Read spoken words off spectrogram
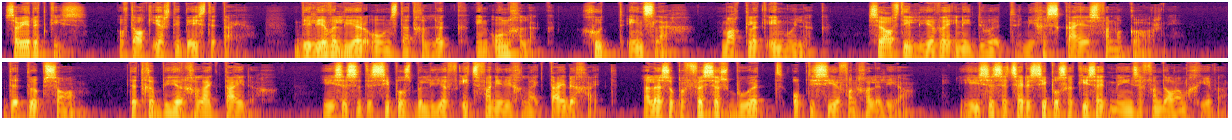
sou jy dit kies of dalk eers die beste tye. Die lewe leer ons dat geluk en ongeluk, goed en sleg, maklik en moeilik, selfs die lewe en die dood nie geskei is van mekaar nie. Dit loop saam. Dit gebeur gelyktydig. Jesus se disippels beleef iets van hierdie gelyktydigheid Hulle is op 'n vissersboot op die see van Galilea. Jesus het sy disippels gekies uit mense van daai omgewing.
